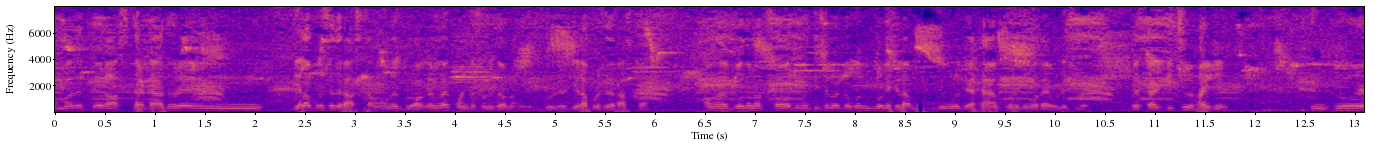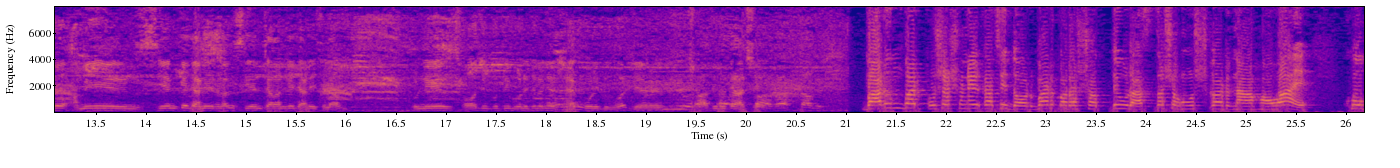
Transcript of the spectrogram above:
আমাদের তো রাস্তাটা ধরে জেলা পরিষদের রাস্তা। আমাদের ব্লকের নয় সমিতিও নয় জেলা পরিষদের রাস্তা। আমাদের বোধনাথ সভাধিপতি ছিল, তখন বলেছিলাম যেগুলোকে হ্যাঁ করে দেবো, তাই বলেছিল। তার কিছু হয়নি। কিন্তু আমি সিএনকে জানিয়েছিলাম, সিএন চালানকে জানিয়েছিলাম। উনি সভাধিপতি বলেছিল যে হ্যাঁ করে দেবো, যে সভাধিপতি আছে। বারংবার প্রশাসনের কাছে দরবার করা সত্ত্বেও রাস্তা সংস্কার না হওয়ায় খুব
